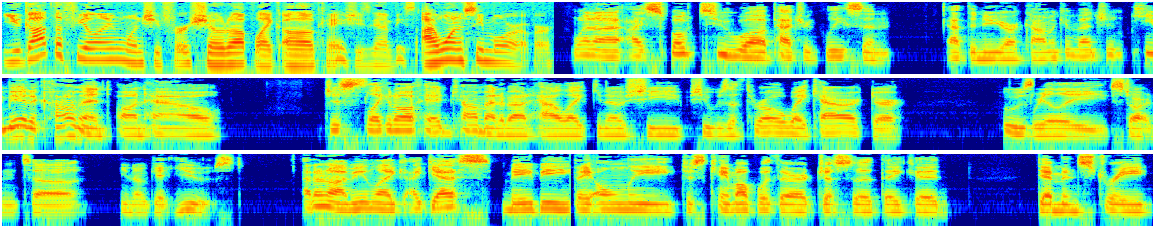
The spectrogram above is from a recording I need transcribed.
you got the feeling when she first showed up, like, oh, okay, she's gonna be. I want to see more of her. When I, I spoke to uh, Patrick Gleason at the New York Comic Convention, he made a comment on how just like an offhand comment about how like you know she she was a throwaway character who's really starting to you know get used i don't know i mean like i guess maybe they only just came up with her just so that they could demonstrate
